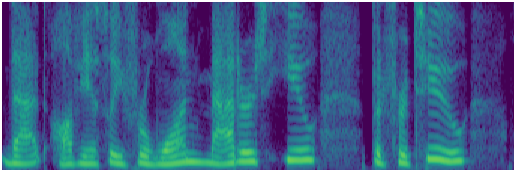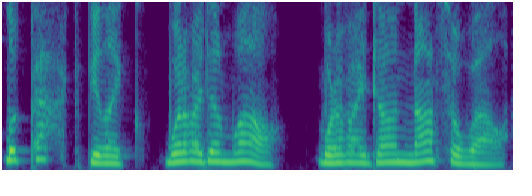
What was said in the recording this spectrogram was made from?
that obviously, for one, matter to you, but for two, look back. Be like, what have I done well? What have I done not so well?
